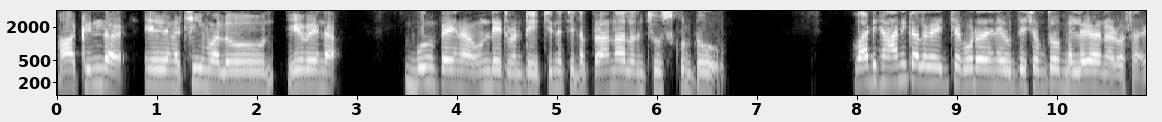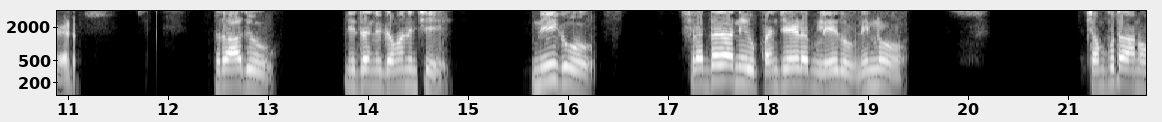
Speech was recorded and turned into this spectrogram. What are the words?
ఆ కింద ఏదైనా చీమలు ఏవైనా భూమిపైన ఉండేటువంటి చిన్న చిన్న ప్రాణాలను చూసుకుంటూ వాటికి హాని కలిగించకూడదనే ఉద్దేశంతో మెల్లగా నడవసాగాడు. రాజు ఇతన్ని గమనించి నీకు శ్రద్ధగా నీవు పనిచేయడం లేదు. నిన్ను చంపుతాను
